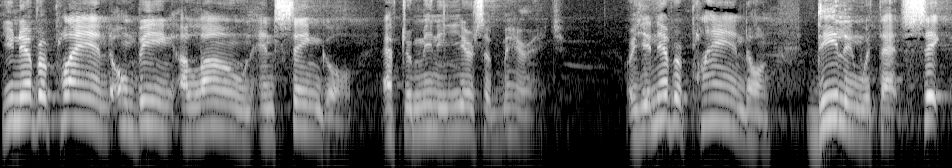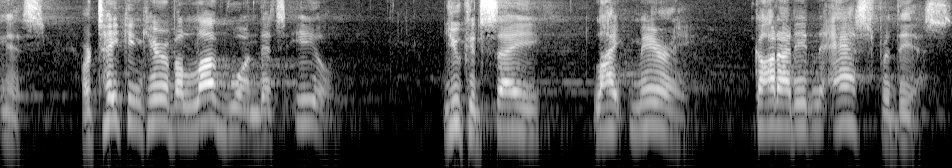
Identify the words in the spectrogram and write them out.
You never planned on being alone and single after many years of marriage. Or you never planned on dealing with that sickness or taking care of a loved one that's ill. You could say, like Mary, God, I didn't ask for this.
